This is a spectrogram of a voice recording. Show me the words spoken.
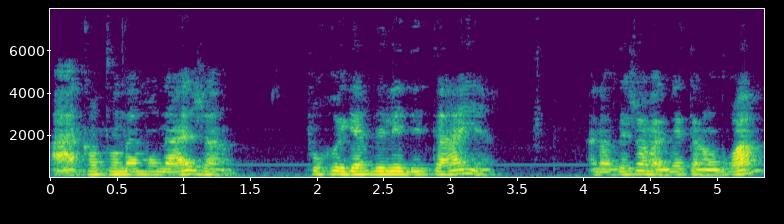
Ah, quand on a mon âge, pour regarder les détails. Alors déjà, on va le mettre à l'endroit.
